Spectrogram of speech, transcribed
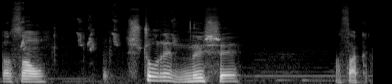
to są szczury, myszy. Masakra.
